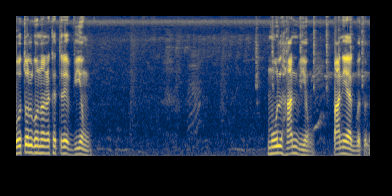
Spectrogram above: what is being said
বোতল গণনার ক্ষেত্রে বিয়ং মূল হান বিয়ং, পানি এক বোতল।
